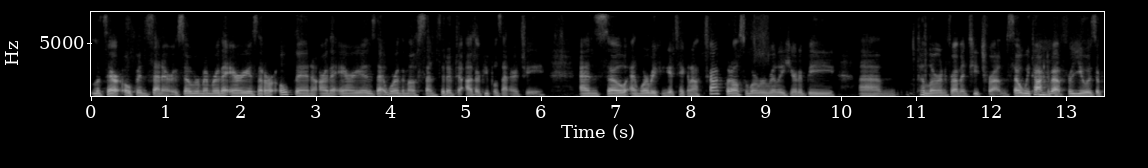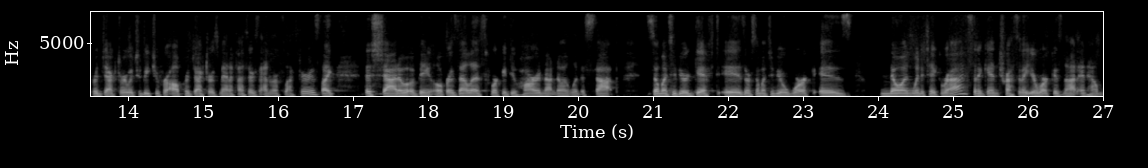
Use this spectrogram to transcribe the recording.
let's say our open centers. So remember the areas that are open are the areas that we're the most sensitive to other people's energy. And so and where we can get taken off track but also where we're really here to be um, to learn from and teach from. So we talked mm-hmm. about for you as a projector which would be true for all projectors manifestors and reflectors like the shadow of being overzealous working too hard not knowing when to stop. So much of your gift is or so much of your work is knowing when to take rest. And again trusting that your work is not in how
